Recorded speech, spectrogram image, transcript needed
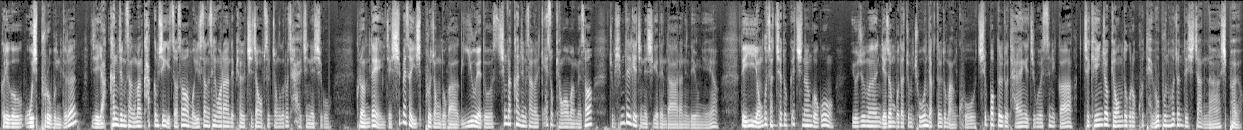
그리고 50% 분들은 이제 약한 증상만 가끔씩 있어서 뭐 일상생활하는데 별 지장 없을 정도로 잘 지내시고 그런데 이제 10에서 20% 정도가 이후에도 심각한 증상을 계속 경험하면서 좀 힘들게 지내시게 된다라는 내용이에요. 근데 이 연구 자체도 꽤 지난 거고 요즘은 예전보다 좀 좋은 약들도 많고 치료법들도 다양해지고 했으니까 제 개인적 경험도 그렇고 대부분 호전되시지 않나 싶어요.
